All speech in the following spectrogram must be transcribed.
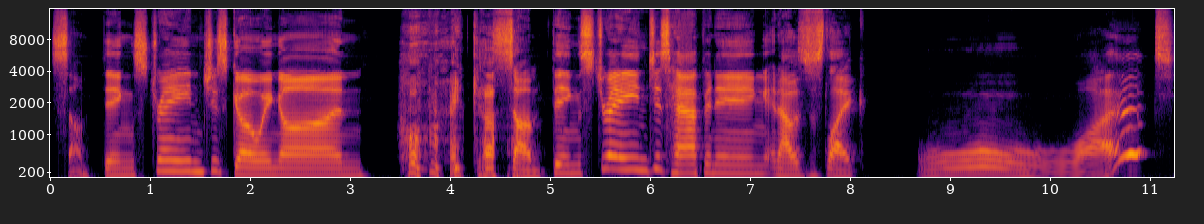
Something strange is going on. Oh my god. Something strange is happening. And I was just like, What?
